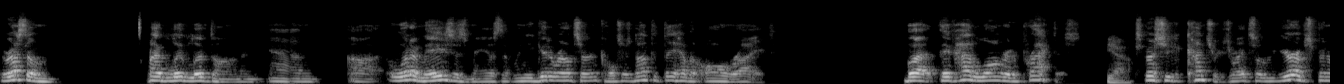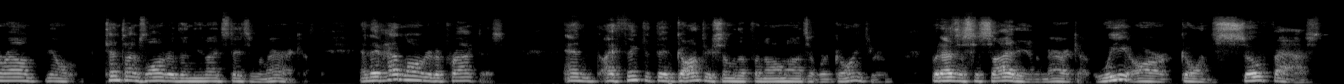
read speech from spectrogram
the rest of them, I've lived lived on them. And and uh, what amazes me is that when you get around certain cultures, not that they have it all right, but they've had longer to practice. Yeah, especially countries, right? So Europe's been around, you know, ten times longer than the United States of America and they've had longer to practice. And I think that they've gone through some of the phenomenons that we're going through. But as a society in America, we are going so fast.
